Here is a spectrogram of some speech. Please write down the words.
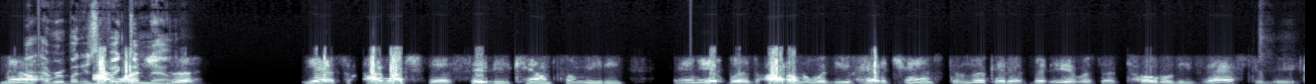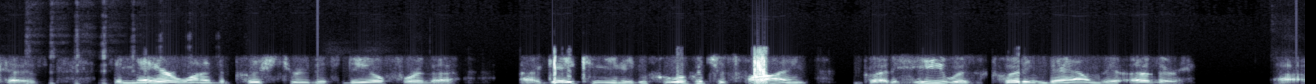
Now, everybody's a victim now. The, yes, I watched the city council meeting and it was i don't know whether you've had a chance to look at it but it was a total disaster because the mayor wanted to push through this deal for the uh, gay community which is fine but he was putting down the other uh,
